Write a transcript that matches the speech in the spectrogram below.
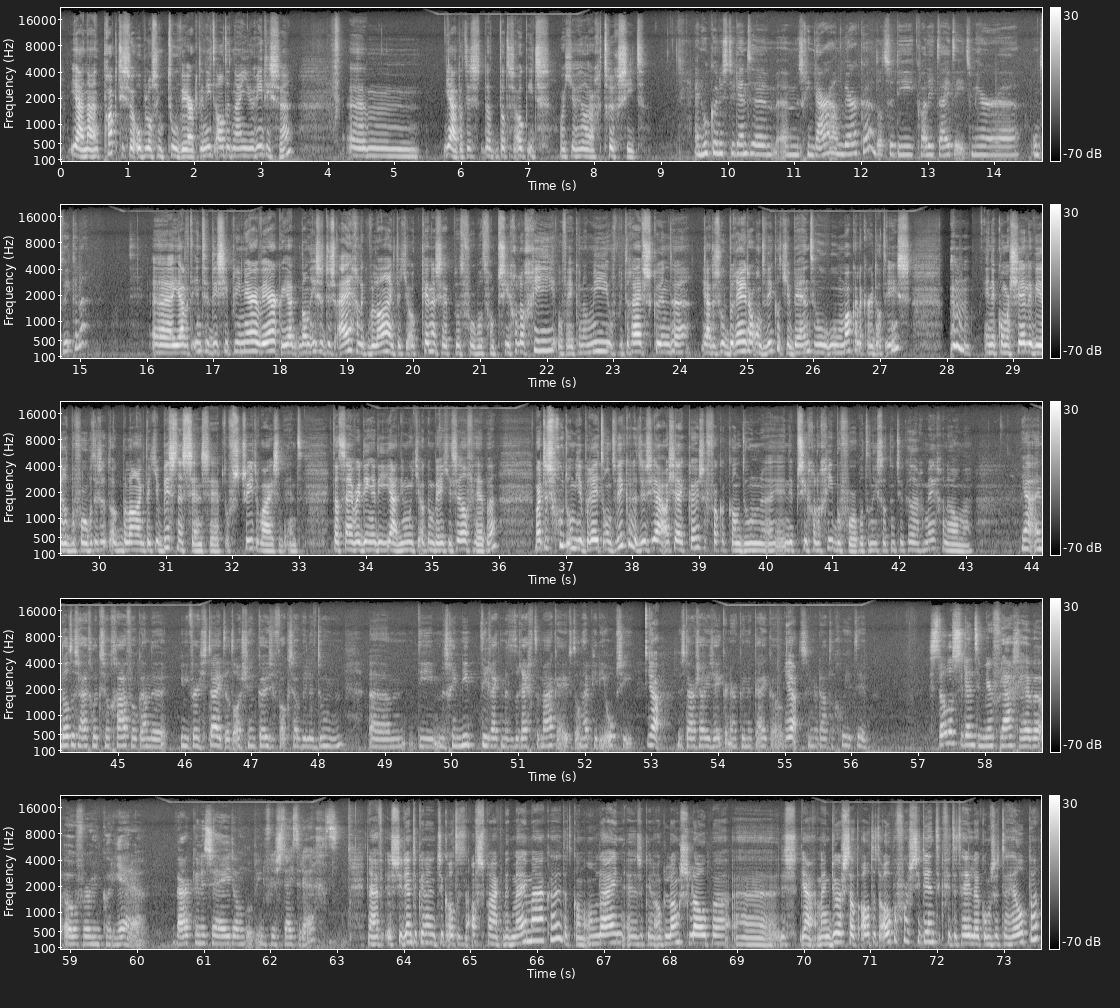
ja, naar een praktische oplossing toewerkt en niet altijd naar een juridische. Um, ja, dat is, dat, dat is ook iets wat je heel erg terugziet. En hoe kunnen studenten uh, misschien daaraan werken, dat ze die kwaliteiten iets meer uh, ontwikkelen? Uh, ja, dat interdisciplinair werken, ja, dan is het dus eigenlijk belangrijk dat je ook kennis hebt, bijvoorbeeld van psychologie of economie of bedrijfskunde. Ja, dus hoe breder ontwikkeld je bent, hoe, hoe makkelijker dat is. In de commerciële wereld bijvoorbeeld is het ook belangrijk dat je business sense hebt of streetwise bent. Dat zijn weer dingen die, ja, die moet je ook een beetje zelf hebben. Maar het is goed om je breed te ontwikkelen. Dus ja, als jij keuzevakken kan doen uh, in de psychologie bijvoorbeeld, dan is dat natuurlijk heel erg meegenomen. Ja, en dat is eigenlijk zo gaaf ook aan de universiteit. Dat als je een keuzevak zou willen doen, um, die misschien niet direct met het recht te maken heeft, dan heb je die optie. Ja. Dus daar zou je zeker naar kunnen kijken ook. Ja. Dat is inderdaad een goede tip. Stel dat studenten meer vragen hebben over hun carrière. Waar kunnen zij dan op de universiteit terecht? Nou, studenten kunnen natuurlijk altijd een afspraak met mij maken. Dat kan online. Uh, ze kunnen ook langslopen. Uh, dus ja, mijn deur staat altijd open voor studenten. Ik vind het heel leuk om ze te helpen.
